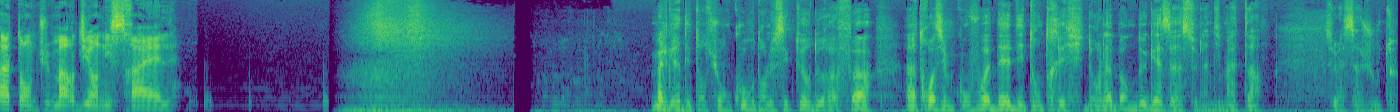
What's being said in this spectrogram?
attendu mardi en Israël. Malgré des tensions en cours dans le secteur de Rafah, un troisième convoi d'aide est entré dans la bande de Gaza ce lundi matin. Cela s'ajoute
